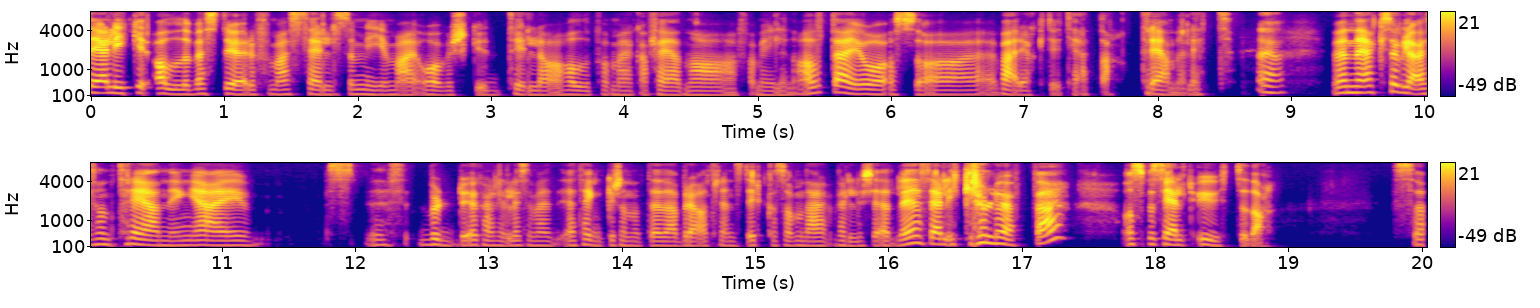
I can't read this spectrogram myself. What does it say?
det jeg liker aller best å gjøre for meg selv, som gir meg overskudd til å holde på med kafeen og familien og alt, det er jo også være i aktivitet, da. Trene litt. Ja. Men jeg er ikke så glad i sånn trening. Jeg burde kanskje liksom Jeg tenker sånn at det er bra å trene styrke og sånn, men det er veldig kjedelig, så jeg liker å løpe, og spesielt ute, da. Så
